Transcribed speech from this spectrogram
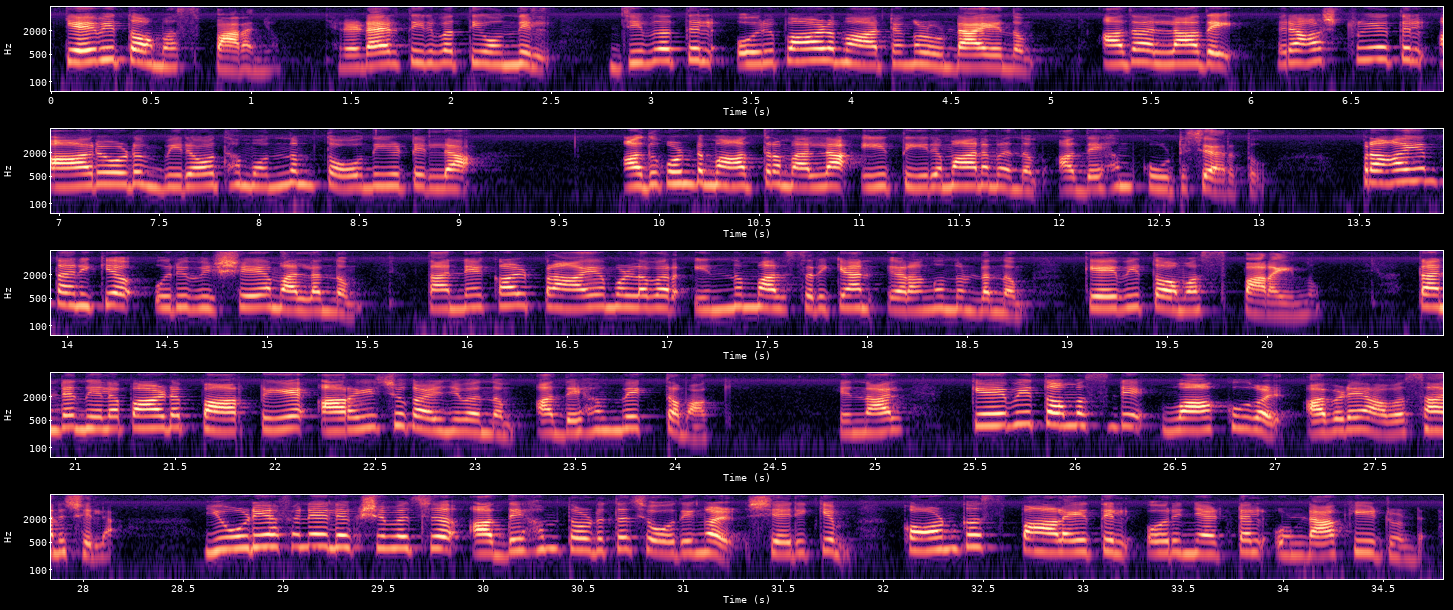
കെ വി തോമസ് പറഞ്ഞു. രണ്ടായിരത്തി ഇരുപത്തി ഒന്നിൽ ജീവിതത്തിൽ ഒരുപാട് മാറ്റങ്ങൾ ഉണ്ടായെന്നും അതല്ലാതെ രാഷ്ട്രീയത്തിൽ ആരോടും വിരോധമൊന്നും തോന്നിയിട്ടില്ല അതുകൊണ്ട് മാത്രമല്ല ഈ തീരുമാനമെന്നും അദ്ദേഹം കൂട്ടിച്ചേർത്തു. പ്രായം തനിക്ക് ഒരു വിഷയമല്ലെന്നും തന്നേക്കാൾ പ്രായമുള്ളവർ ഇന്നും മത്സരിക്കാൻ ഇറങ്ങുന്നുണ്ടെന്നും കെ വി തോമസ് പറയുന്നു. തന്റെ നിലപാട് പാർട്ടിയെ അറിയിച്ചു കഴിഞ്ഞുവെന്നും അദ്ദേഹം വ്യക്തമാക്കി. എന്നാൽ കെ വി തോമസിന്റെ വാക്കുകൾ അവിടെ അവസാനിച്ചില്ല. യു ഡി എഫിനെ ലക്ഷ്യം വെച്ച് അദ്ദേഹം തൊടുത്ത ചോദ്യങ്ങൾ ശരിക്കും കോൺഗ്രസ് പാളയത്തിൽ ഒരു ഞെട്ടൽ ഉണ്ടാക്കിയിട്ടുണ്ട്.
